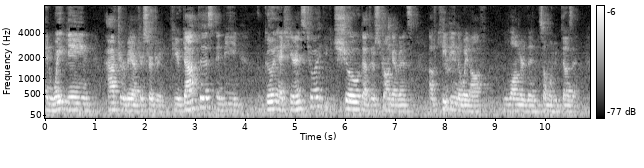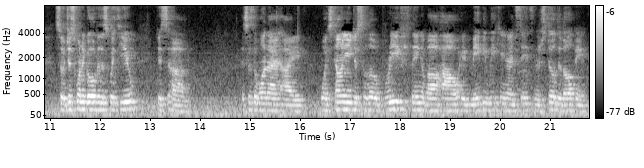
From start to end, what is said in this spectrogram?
and weight gain after bariatric surgery. If you adopt this and be good adherence to it, you can show that there's strong evidence of keeping the weight off longer than someone who doesn't. So just want to go over this with you. Just, um, this is the one that I was telling you just a little brief thing about how it may be weak in the United States and they're still developing.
